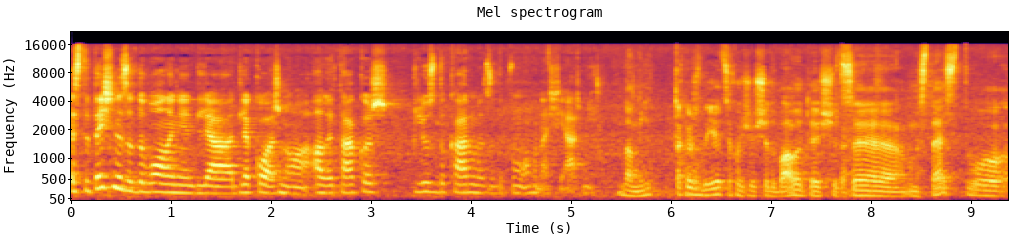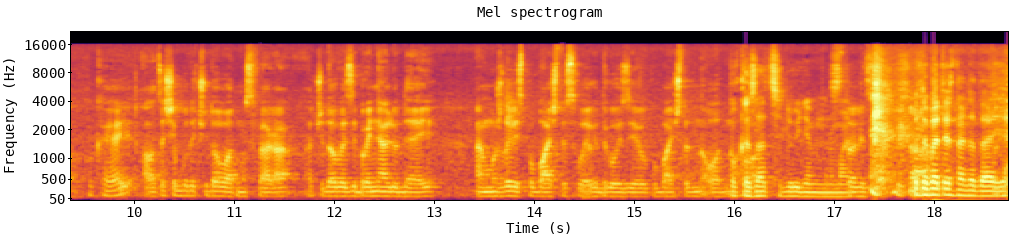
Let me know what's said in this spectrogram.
естетичне задоволення для, для кожного, але також плюс до карми за допомогою нашій армії. Да, мені також здається, хочу ще додати, що це мистецтво окей, але це ще буде чудова атмосфера, чудове зібрання людей, е, можливість побачити своїх друзів, побачити одне одного. Показатися людям нормально. Подивитись на людей.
